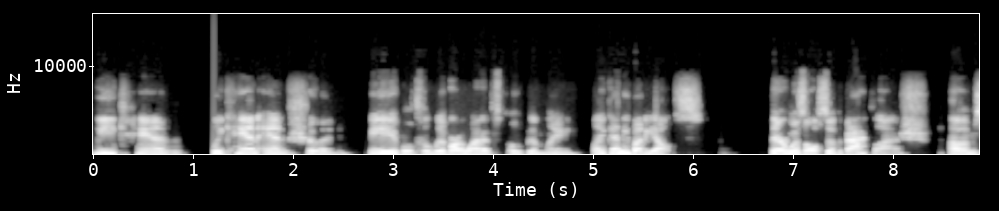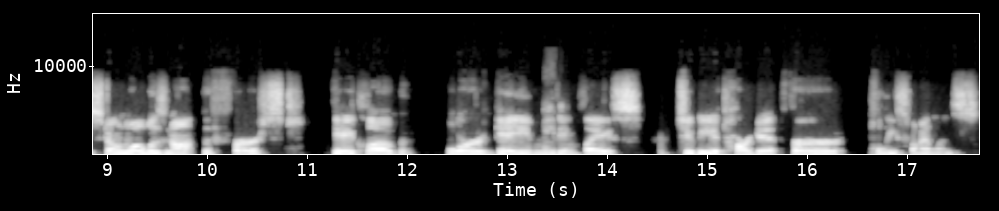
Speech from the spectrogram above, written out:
we can, we can and should be able to live our lives openly like anybody else. There was also the backlash. Um, Stonewall was not the first gay club or gay meeting place to be a target for police violence.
